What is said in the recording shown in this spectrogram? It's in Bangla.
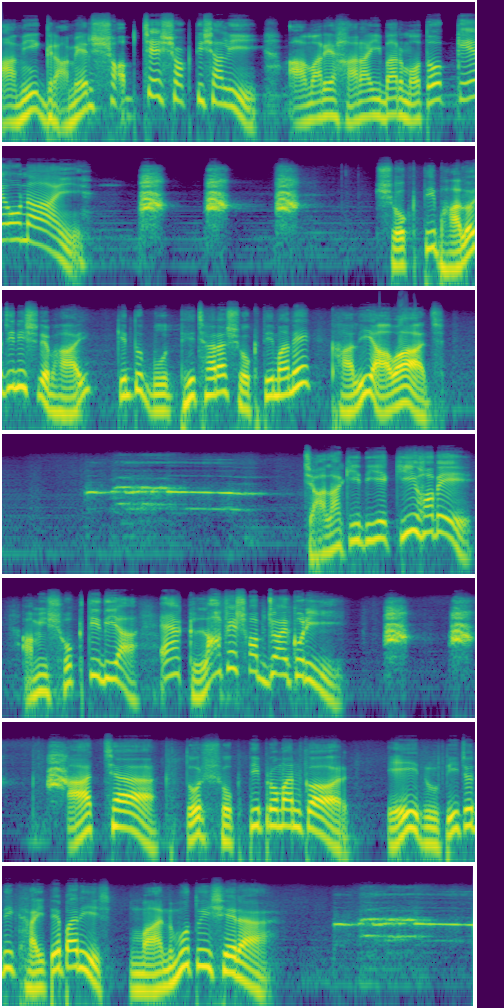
আমি গ্রামের সবচেয়ে শক্তিশালী। আমারে হারাইবার মতো কেউ নাই। শক্তি ভালো জিনিস রে ভাই কিন্তু বুদ্ধি ছাড়া শক্তি মানে খালি আওয়াজ। চালাকি দিয়ে কি হবে? আমি শক্তি দিয়া এক লাফে সব জয় করি। আচ্ছা তোর শক্তি প্রমাণ কর। এই রুটি যদি খাইতে পারিস মানমু তুই সেরা।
